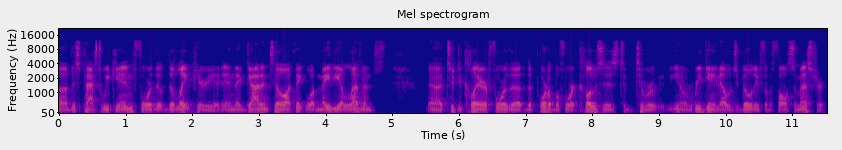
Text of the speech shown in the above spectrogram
uh, this past weekend for the the late period, and they've got until I think what May the 11th uh, to declare for the the portal before it closes to to re, you know regain eligibility for the fall semester.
